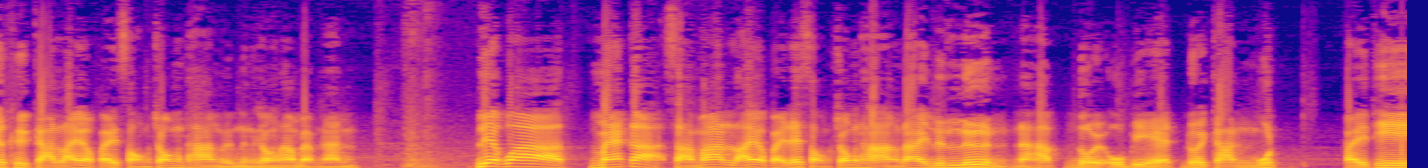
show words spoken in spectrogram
ก็คือการไลฟ์ออกไป 2 ช่องทางหรือ 1 ช่องทางแบบนั้น เรียกว่า Mac อะสามารถไลฟ์ออกไปได้ 2 ช่องทางได้ลื่นๆนะครับ โดย OBS โดยการมุดไปที่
